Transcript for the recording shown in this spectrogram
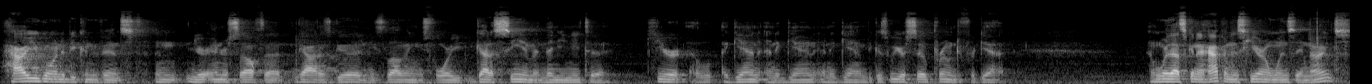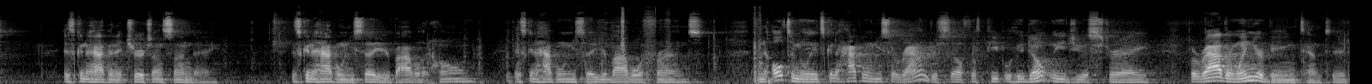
how are you going to be convinced in your inner self that God is good and He's loving, He's for you? You got to see Him, and then you need to hear it again and again and again because we are so prone to forget. And where that's going to happen is here on Wednesday nights. It's going to happen at church on Sunday. It's going to happen when you study your Bible at home. It's going to happen when you study your Bible with friends. And ultimately, it's going to happen when you surround yourself with people who don't lead you astray but rather, when you're being tempted,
